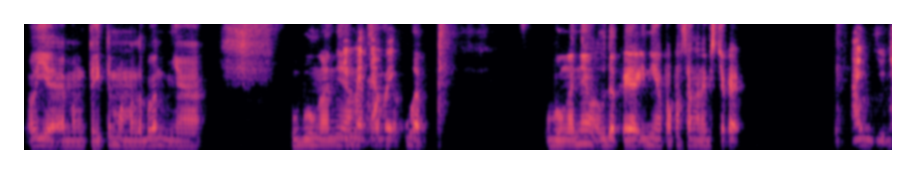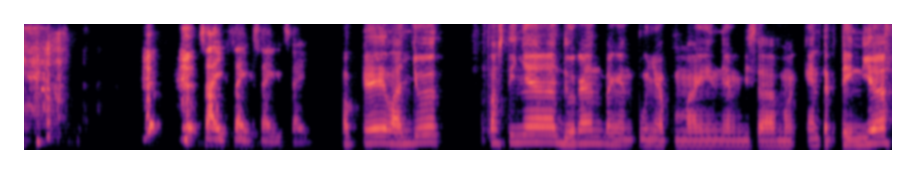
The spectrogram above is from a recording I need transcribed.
Oh iya, emang Tatum sama LeBron punya hubungan yang kuat. Hubungannya udah kayak ini apa pasangan habis cerai. Anjing. saik, saik, saik, saik. Oke, lanjut. Pastinya Durant pengen punya pemain yang bisa mengentertain dia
